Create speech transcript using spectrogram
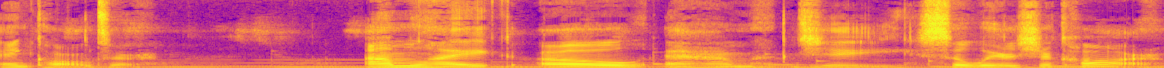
and called her. I'm like, OMG. So where's your car?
